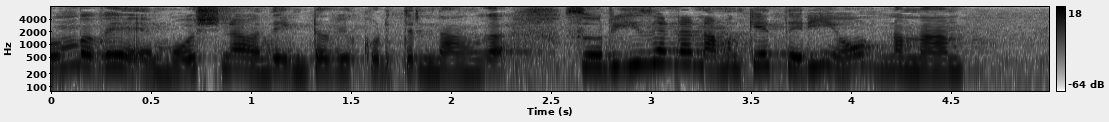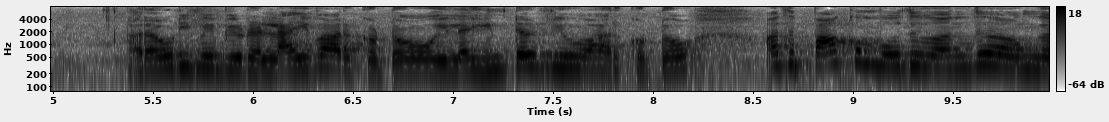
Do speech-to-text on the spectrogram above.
ரொம்பவே எமோஷனாக வந்து இன்டர்வியூ கொடுத்துருந்தாங்க. ஸோ ரீசெண்டாக நமக்கே தெரியும். நம்ம ரவுடி பேபியோட லைவாக இருக்கட்டும் இல்லை இன்டர்வியூவாக இருக்கட்டும் அது பார்க்கும்போது வந்து அவங்க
